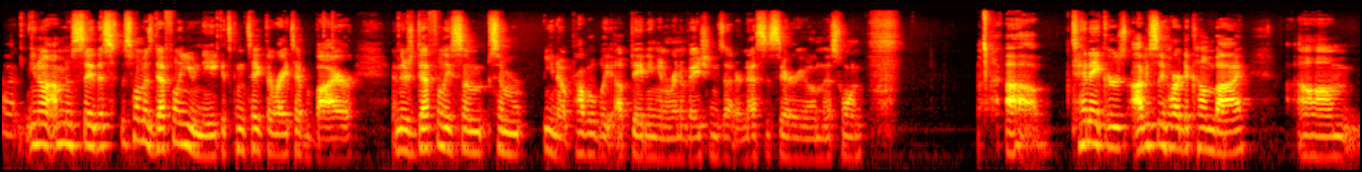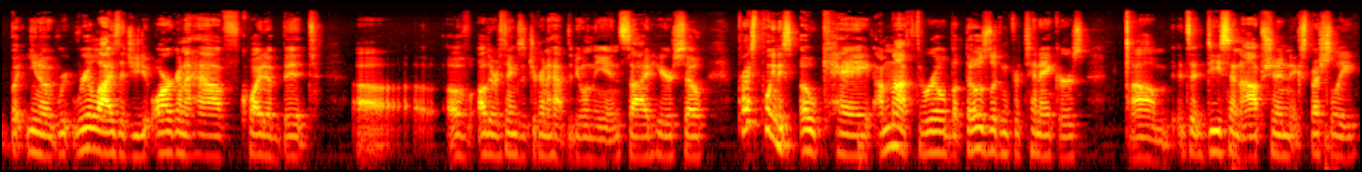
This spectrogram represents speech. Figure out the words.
Uh, you know, I'm going to say this this home is definitely unique. It's going to take the right type of buyer, and there's definitely some some you know probably updating and renovations that are necessary on this one. Uh, Ten acres, obviously hard to come by, um, but you know re realize that you are going to have quite a bit uh, of other things that you're going to have to do on the inside here. So price point is okay. I'm not thrilled, but those looking for 10 acres, um, it's a decent option, especially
